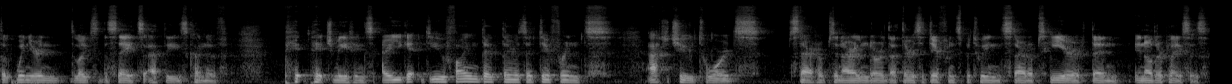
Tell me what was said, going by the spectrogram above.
the, when you're in the likes of the states at these kind of pitch meetings, are you get do you find that there's a different attitude towards startups in Ireland, or that there's a difference between startups here than in other places?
